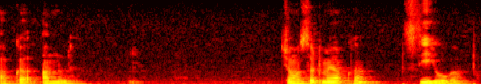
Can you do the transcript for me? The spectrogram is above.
आपका अम्ल। चौंसठ में आपका सी होगा।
